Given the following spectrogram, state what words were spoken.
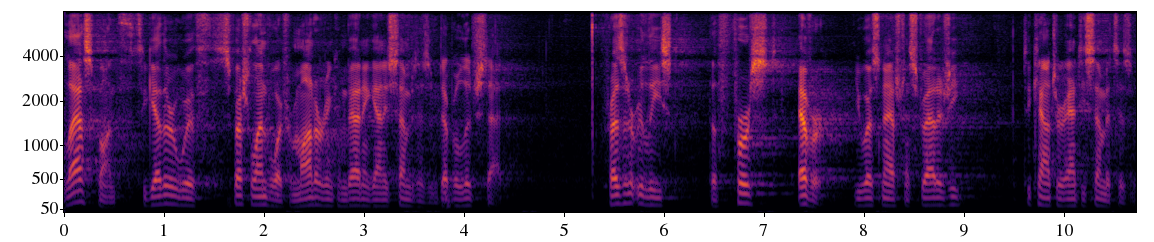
Last month, together with Special Envoy for Monitoring and Combating Anti-Semitism, Deborah Lipstadt, the President released the first ever U.S. national strategy to counter anti-Semitism,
